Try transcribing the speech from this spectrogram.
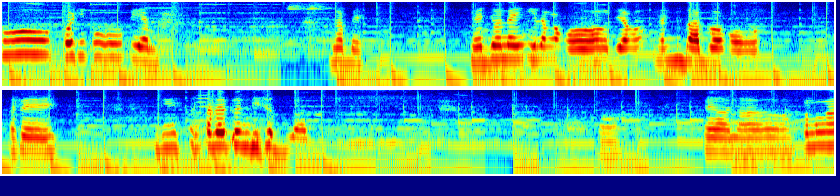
2.42 p.m. Grabe. Medyo naiilang ako, hindi ako, nanibago ako. Kasi, hindi, ang tagal ko hindi sa vlog. So, ayun, ah, sa mga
